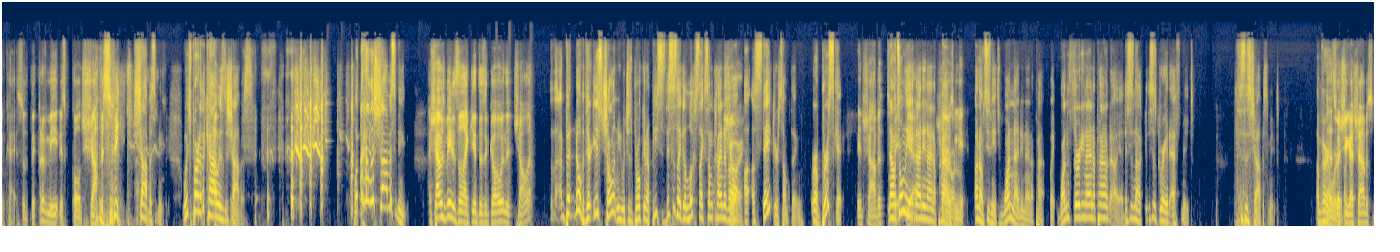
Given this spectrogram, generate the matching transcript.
Okay, so the cut of meat is called Shabbos meat. Shabbos meat. Which part of the cow is the Shabbos? what the hell is Shabbos meat? Shabbos meat is like, does it go in the challah? Uh, But no, but there is cholent meat, which is broken up pieces. This is like it looks like some kind of Sure. a, a, steak or something or a brisket. It's Shabbos. Now it's only eight ninety nine a Shabbos pound. meat. Oh no, excuse me, it's one ninety nine a pound. Wait, one thirty nine a pound. Oh yeah, this is not. This is grade F meat. This is Shabbos meat. I'm very. That's what she got Shabbos.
